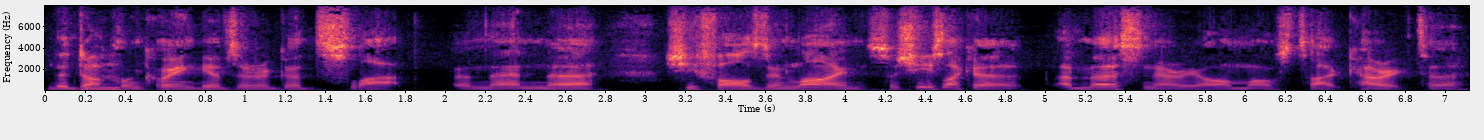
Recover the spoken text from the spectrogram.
The Dockland Queen gives her a good slap, and then uh, she falls in line. So she's like a, a mercenary almost type character.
